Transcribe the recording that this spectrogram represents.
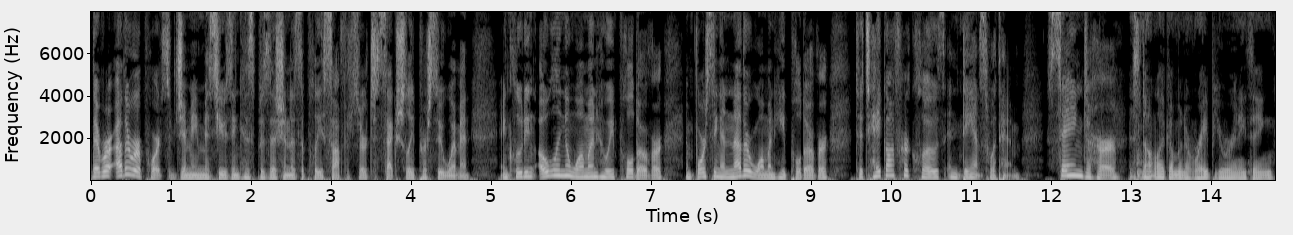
There were other reports of Jimmy misusing his position as a police officer to sexually pursue women, including ogling a woman who he pulled over and forcing another woman he pulled over to take off her clothes and dance with him, saying to her, It's not like I'm going to rape you or anything.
